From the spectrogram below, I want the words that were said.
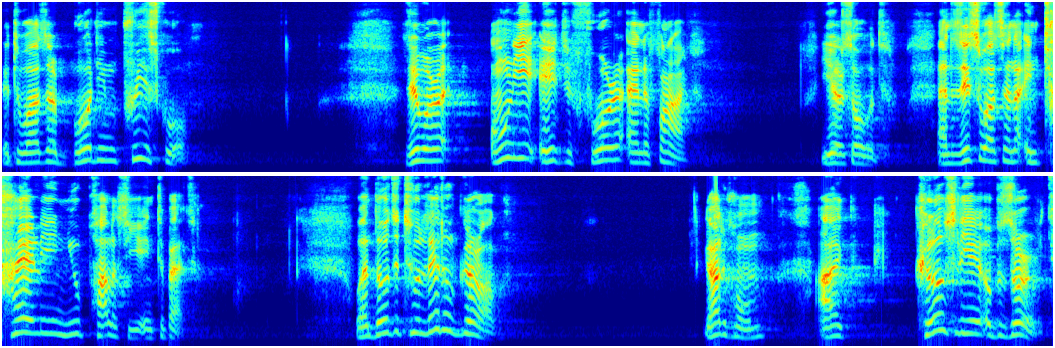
It was a boarding preschool. They were only age four and five years old. And this was an entirely new policy in Tibet. When those two little girls got home, I closely observed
